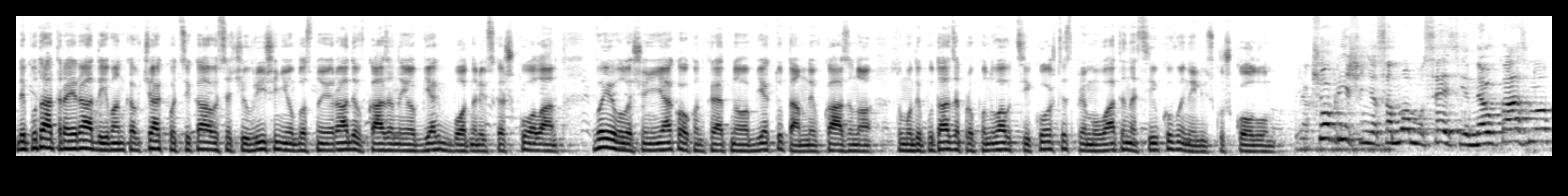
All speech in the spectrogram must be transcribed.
Депутат райради Іван Кавчак поцікавився, чи в рішенні обласної ради вказаний об'єкт Боднарівська школа. Виявилося, що ніякого конкретного об'єкту там не вказано. Тому депутат запропонував ці кошти спрямувати на сівку Винилівську школу. Якщо в рішенні самому сесії не вказано,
